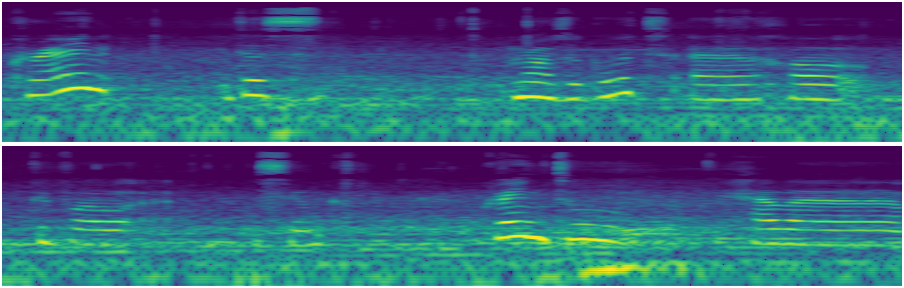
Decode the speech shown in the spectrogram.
Ukraine, it is not so good uh, how people think. Ukraine too have a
